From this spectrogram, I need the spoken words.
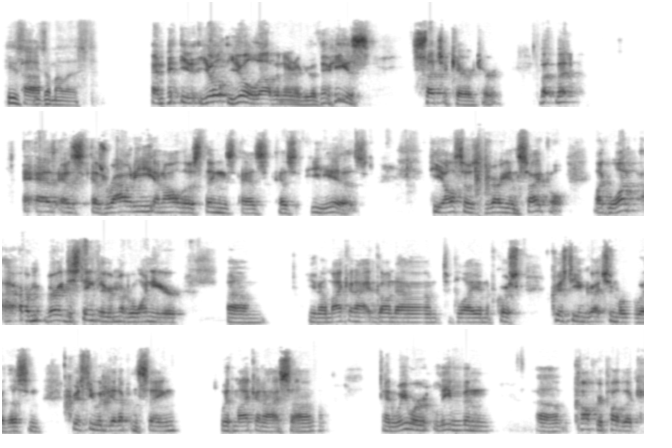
He's uh, he's on my list. And you'll you'll love an interview with him. He is such a character. But but as as as rowdy and all those things as as he is, he also is very insightful. Like one, I very distinctly remember one year. Um, you know, Mike and I had gone down to play, and of course, Christy and Gretchen were with us, and Christy would get up and sing with Mike and I some, and we were leaving uh, Conch Republic.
